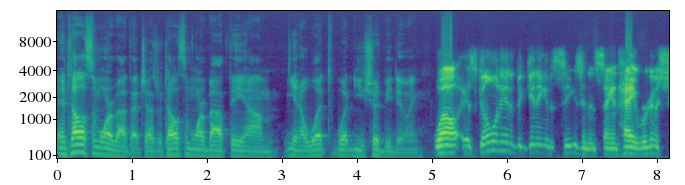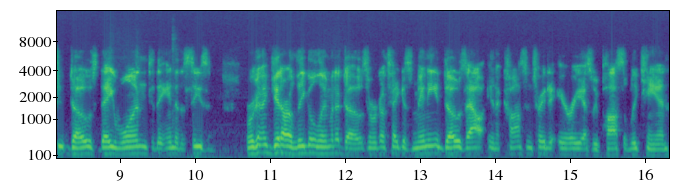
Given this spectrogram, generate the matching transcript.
And tell us some more about that, Chester. Tell us some more about the, um, you know, what what you should be doing. Well, it's going in the beginning of the season and saying, "Hey, we're going to shoot does day one to the end of the season." We're going to get our legal limit of does and we're going to take as many does out in a concentrated area as we possibly can.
